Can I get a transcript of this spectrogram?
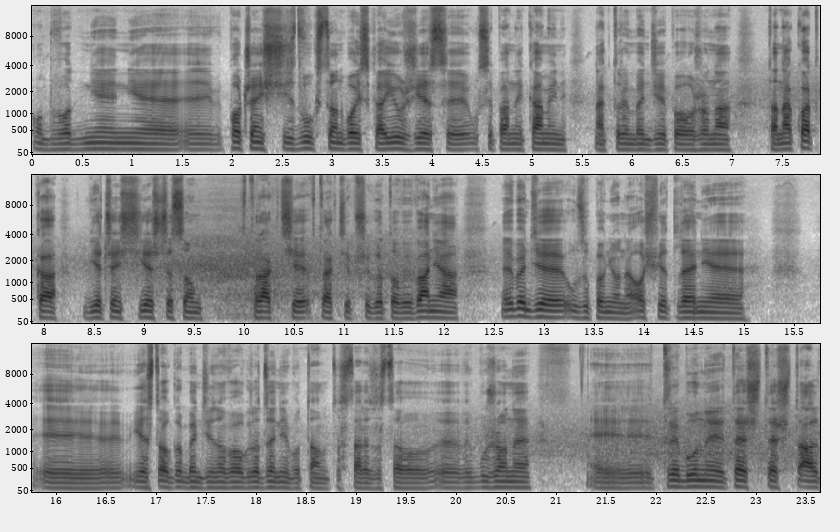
Odwodnienie po części z dwóch stron boiska już jest usypany kamień, na którym będzie położona ta nakładka. Dwie części jeszcze są w trakcie, w trakcie przygotowywania. Y, Będzie uzupełnione oświetlenie, y, jest, będzie nowe ogrodzenie, bo tam to stare zostało y, wyburzone. Trybuny też, też ale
